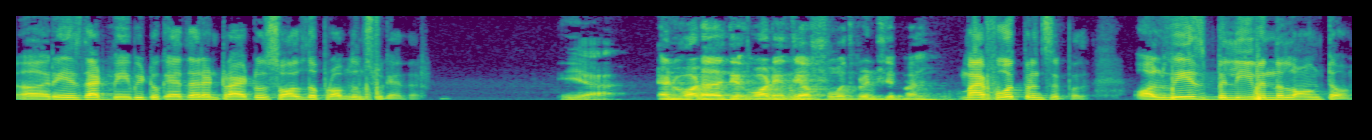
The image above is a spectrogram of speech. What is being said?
uh, raise that baby together and try to solve the problems together. Yeah. And what are the what is your fourth principle? My fourth principle always believe in the long term.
